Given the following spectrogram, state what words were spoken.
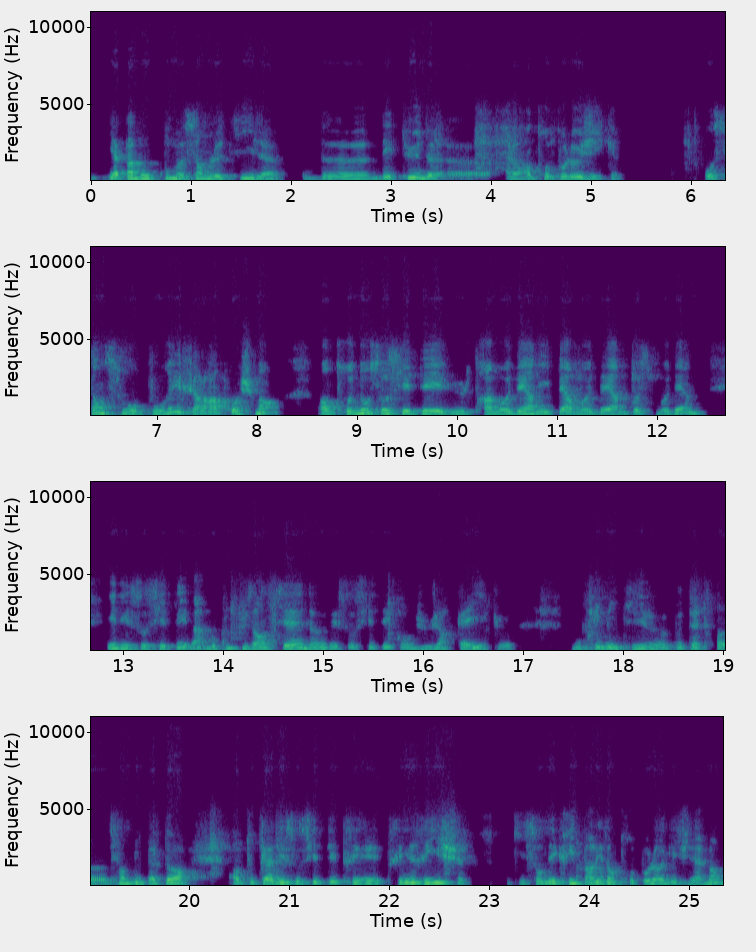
il n'y a pas beaucoup, me semble-t-il, d'études euh, anthropologiques, au sens où on pourrait faire le rapprochement entre nos sociétés ultramodernes, hypermodernes, postmodernes, et des sociétés ben, beaucoup plus anciennes, des sociétés qu'on juge archaïques ou primitives, peut-être euh, sans doute à tort, en tout cas des sociétés très, très riches qui sont décrites par les anthropologues. Et finalement,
